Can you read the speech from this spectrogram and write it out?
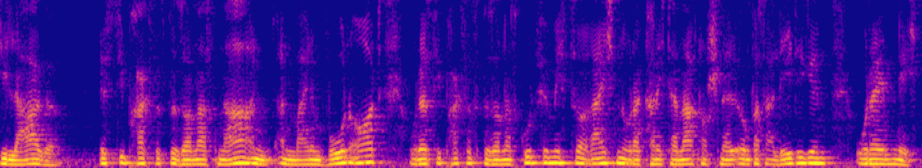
die Lage. Ist die Praxis besonders nah an, an meinem Wohnort oder ist die Praxis besonders gut für mich zu erreichen oder kann ich danach noch schnell irgendwas erledigen oder eben nicht?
